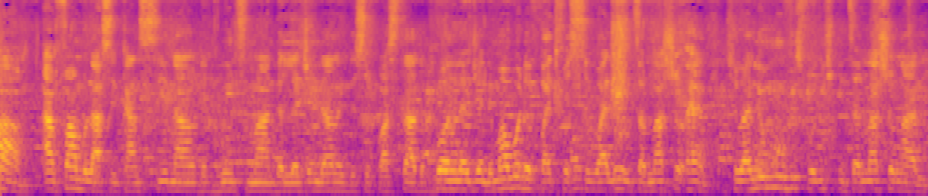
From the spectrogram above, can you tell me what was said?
fam and family as you can see now the great man the legendary the superstar the born legend the man wey dey fight for Sierra international um, Sierra movies for reach internationally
